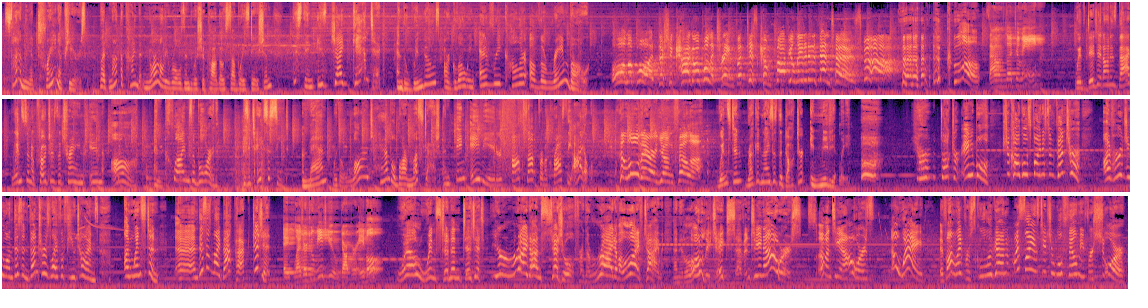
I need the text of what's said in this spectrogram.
Suddenly, a train appears, but not the kind that normally rolls into a Chicago subway station. This thing is gigantic, and the windows are glowing every color of the rainbow. All aboard the Chicago Bullet Train for discombobulated inventors! Cool. Sounds good to me. With Digit on his back, Winston approaches the train in awe and climbs aboard. As he takes a seat, a man with a large handlebar mustache and pink aviators pops up from across the aisle. Hello there, young fella! Winston recognizes the doctor immediately. You're Dr. Abel, Chicago's finest inventor. I've heard you on This Inventor's Life a few times. I'm Winston, and this is my backpack, Digit. A pleasure to meet you, Dr. Abel. Well, Winston and Digit, you're right on schedule for the ride of a lifetime, and it'll only take 17 hours. 17 hours? No way! If I'm late for school again, my science teacher will fail me for sure.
